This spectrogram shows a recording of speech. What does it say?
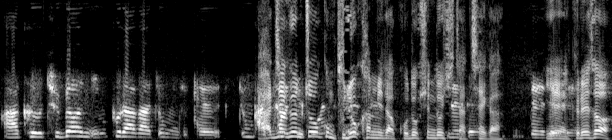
아, 그 주변 인프라가 좀 이렇게 좀 아직은 조금 부족합니다. 고독 신도시 네네. 자체가. 때. 네네. 예, 그래서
